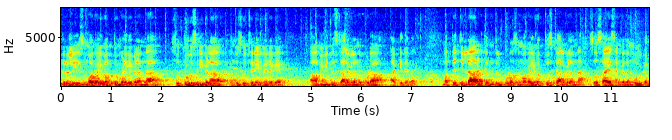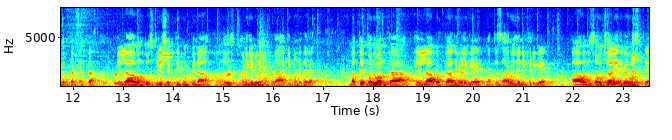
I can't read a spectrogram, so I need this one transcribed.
ಇದರಲ್ಲಿ ಸುಮಾರು ಐವತ್ತು ಮಳಿಗೆಗಳನ್ನು ಸುತ್ತೂರು ಶ್ರೀಗಳ ಒಂದು ಸೂಚನೆಯ ಮೇರೆಗೆ ವಿವಿಧ ಸ್ಟಾಲ್ಗಳನ್ನು ಕೂಡ ಹಾಕಿದ್ದೇವೆ. ಮತ್ತು ಜಿಲ್ಲಾ ಆಡಳಿತದಿಂದಲೂ ಕೂಡ ಸುಮಾರು ಐವತ್ತು ಸ್ಟಾಲ್ಗಳನ್ನು ಸ್ವಸಹಾಯ ಸಂಘದ ಮೂಲಕ ಬರ್ತಕ್ಕಂಥ ಎಲ್ಲ ಒಂದು ಸ್ತ್ರೀ ಶಕ್ತಿ ಗುಂಪಿನ ಒಂದು ಮಳಿಗೆಗಳನ್ನು ಕೂಡ ಹಾಕಿಕೊಂಡಿದ್ದೇವೆ. ಮತ್ತು ಬರುವಂಥ ಎಲ್ಲ ಭಕ್ತಾದಿಗಳಿಗೆ ಮತ್ತು ಸಾರ್ವಜನಿಕರಿಗೆ ಒಂದು ಶೌಚಾಲಯದ ವ್ಯವಸ್ಥೆ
